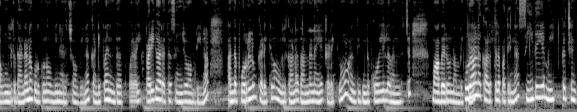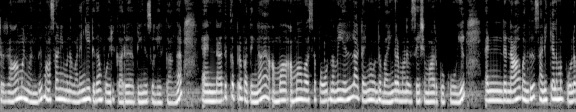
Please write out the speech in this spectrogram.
அவங்களுக்கு தண்டனை கொடுக்கணும் அப்படின்னு நினச்சோம் அப்படின்னா கண்டிப்பாக இந்த பரிகாரத்தை செஞ்சோம் அப்படின்னா அந்த பொருளும் கிடைக்கும் அவங்களுக்கான தண்டனையே கிடைக்கும். அந்த இந்த கோயிலில் வந்துட்டு மாபெரும் நம்பிக்கை. புராண காலத்தில் பார்த்திங்கன்னா சீதையை மீட்க சென்ற ராமன் வந்து மாசாணியம்மனை வணங்கிட்டு தான் போயிருக்காரு அப்படின்னு சொல்லியிருக்காங்க. அண்ட் அதுக்கப்புறம் பார்த்திங்கன்னா அம்மா அமாவாசை பௌர்ணமி எல்லா டைமும் வந்து பயங்கரமான விசேஷமாக இருக்கும் கோயில். அண்ட் நான் வந்து சனிக்கிழமை போல்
